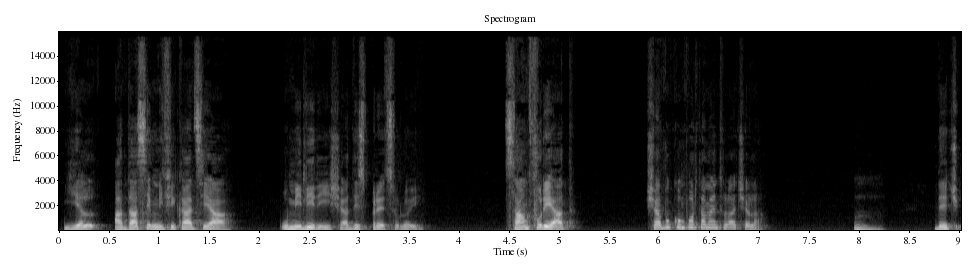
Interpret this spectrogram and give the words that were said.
El a dat semnificația umilirii și a disprețului, s-a înfuriat și a avut comportamentul acela. Mm. Deci,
